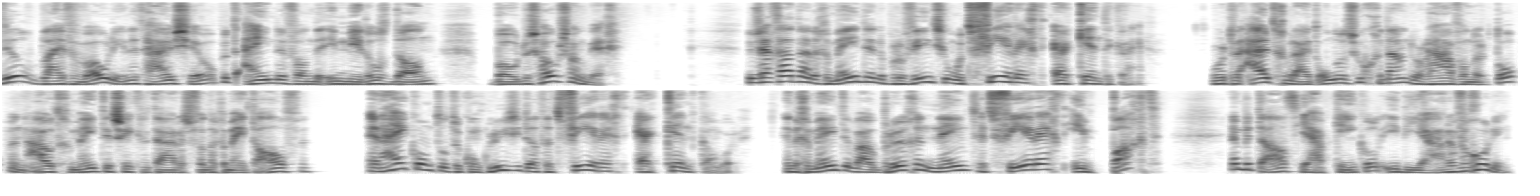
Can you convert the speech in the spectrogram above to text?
wil blijven wonen in het huisje op het einde van de inmiddels dan Bodes Hoofdzangweg. Dus hij gaat naar de gemeente en de provincie om het veerrecht erkend te krijgen wordt een uitgebreid onderzoek gedaan door H. van der Top, een oud gemeentesecretaris van de gemeente Alphen. En hij komt tot de conclusie dat het veerrecht erkend kan worden. En de gemeente Wouwbrugge neemt het veerrecht in pacht en betaalt Jaap Kinkel ieder jaar vergoeding.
